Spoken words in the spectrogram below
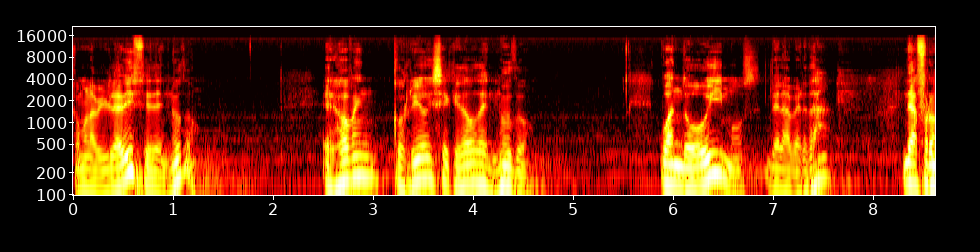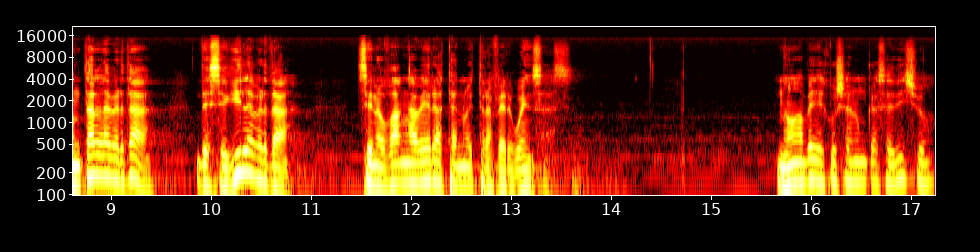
como la Biblia dice, desnudo. El joven corrió y se quedó desnudo. Cuando oímos de la verdad, de afrontar la verdad, de seguir la verdad, se nos van a ver hasta nuestras vergüenzas. ¿No habéis escuchado nunca ese dicho?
